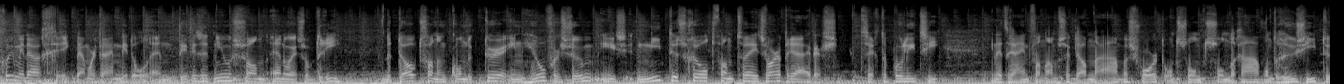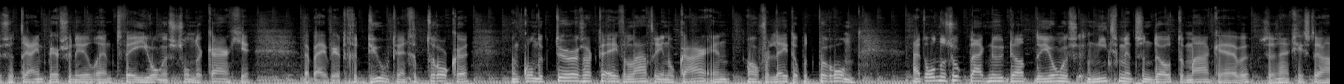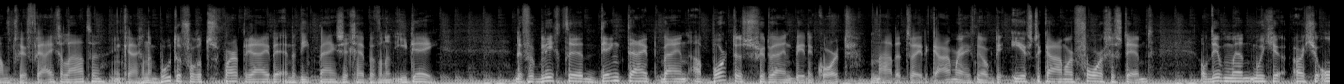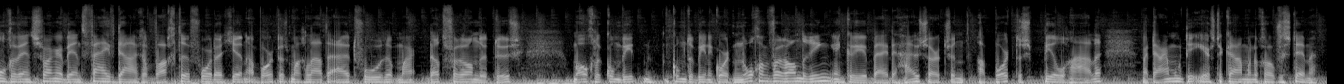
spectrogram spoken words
Goedemiddag, ik ben Martijn Middel en dit is het nieuws van NOS op 3. De dood van een conducteur in Hilversum is niet de schuld van twee zwartrijders, zegt de politie. In de trein van Amsterdam naar Amersfoort ontstond zondagavond ruzie tussen treinpersoneel en twee jongens zonder kaartje. Daarbij werd geduwd en getrokken. Een conducteur zakte even later in elkaar en overleed op het perron. Uit onderzoek blijkt nu dat de jongens niets met zijn dood te maken hebben. Ze zijn gisteravond weer vrijgelaten en krijgen een boete voor het zwartrijden en het niet bij zich hebben van een idee. De verplichte denktijd bij een abortus verdwijnt binnenkort. Na de Tweede Kamer heeft nu ook de Eerste Kamer voorgestemd. Op dit moment moet je, als je ongewenst zwanger bent, vijf dagen wachten voordat je een abortus mag laten uitvoeren. Maar dat verandert dus. Mogelijk komt er binnenkort nog een verandering en kun je bij de huisarts een abortuspil halen. Maar daar moet de Eerste Kamer nog over stemmen.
